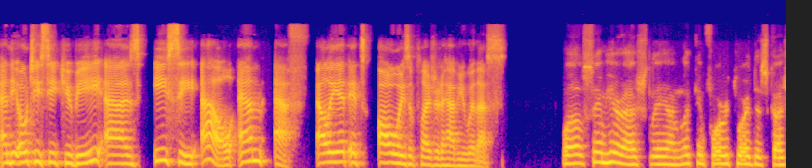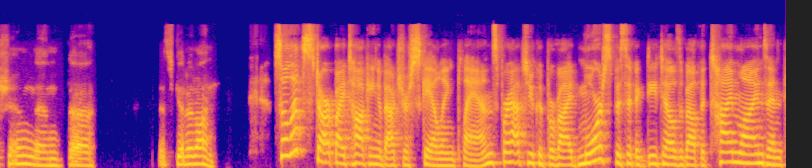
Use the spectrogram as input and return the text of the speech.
and the OTCQB as ECLMF. Eliot, it's always a pleasure to have you with us. Well, same here, Ashley. I'm looking forward to our discussion and uh, let's get it on. So let's start by talking about your scaling plans. Perhaps you could provide more specific details about the timelines and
